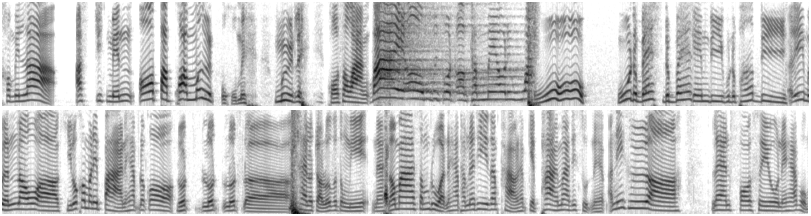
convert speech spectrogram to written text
camera adjustment อ๋อ ปรับความมืด โอ้โหไม่มืดเลย ขอสว่างบายโอ้มึงไปกดออกทำแมวเลยวะโอ้ โอ้ the best the best เกมดีคุณภาพดี อันนี้เหมือนเราอ่อขี่รถเข้ามาในป่านะครับ แล้วก็รถรถรถเอ่อใช่เราจอดรถไว้ตรงนี้นะ เรามาสำรวจนะครับทำหน้าที่นักข่าวนะครับ เก็บผ้าให้มากที่สุดนะครับ อันนี้คือเอ่อ land for sale นะครับผม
